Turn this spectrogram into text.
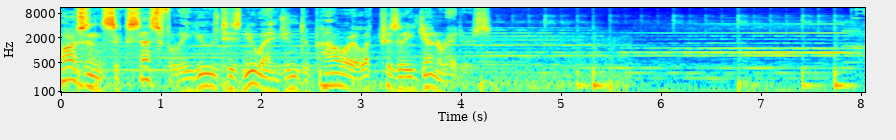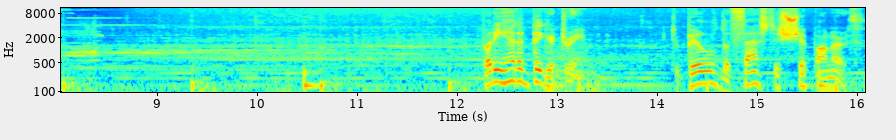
Parsons successfully used his new engine to power electricity generators. But he had a bigger dream, to build the fastest ship on Earth.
